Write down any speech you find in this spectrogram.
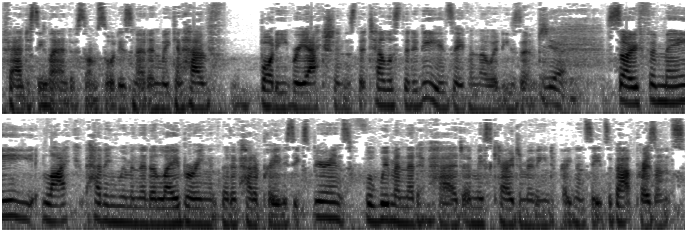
fantasy land of some sort, isn't it? And we can have body reactions that tell us that it is, even though it isn't. Yeah. So for me, like having women that are labouring that have had a previous experience, for women that have had a miscarriage and moving into pregnancy, it's about presence.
